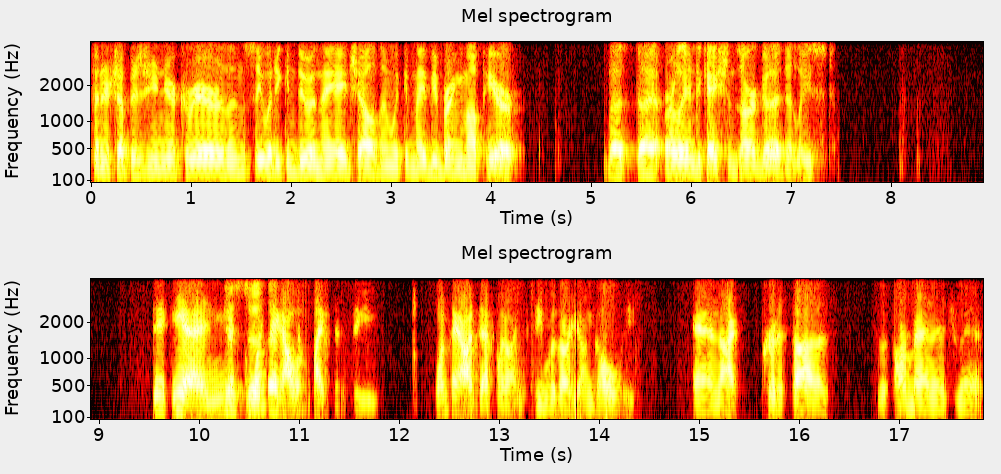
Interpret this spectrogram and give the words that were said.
finish up his junior career, then see what he can do in the AHL. Then we can maybe bring him up here. But uh, early indications are good, at least. Yeah, and just, one uh, thing I would like to see, one thing I would definitely like to see with our young goalie, and I criticize our management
